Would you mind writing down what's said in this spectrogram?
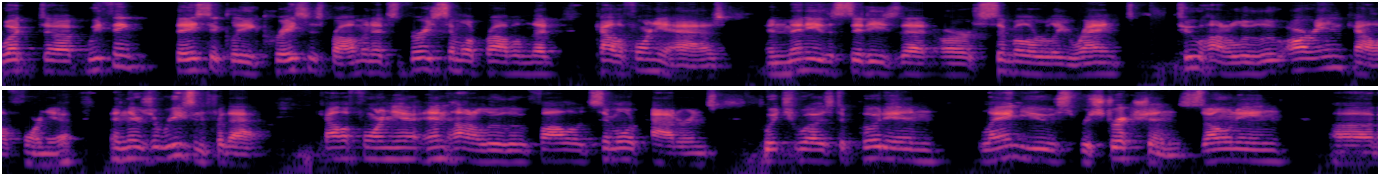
What uh, we think basically creates this problem, and it's a very similar problem that California has, and many of the cities that are similarly ranked to Honolulu are in California, and there's a reason for that. California and Honolulu followed similar patterns, which was to put in land use restrictions, zoning, uh,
